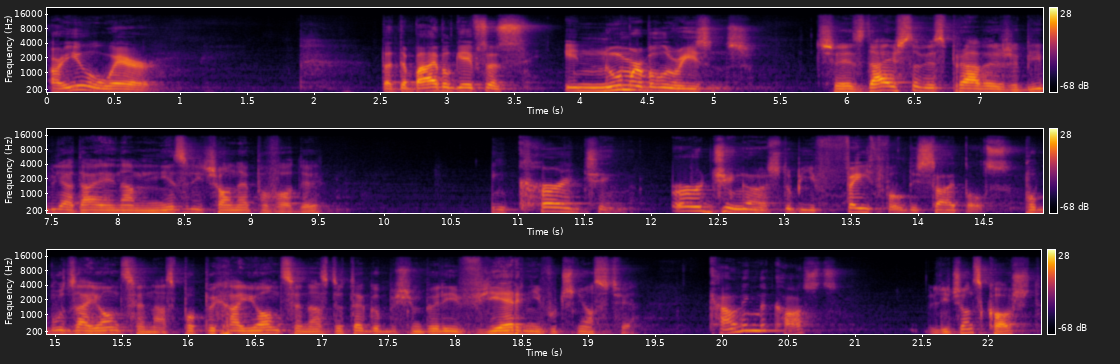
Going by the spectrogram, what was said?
Are you aware that the Bible gives us innumerable reasons Czy zdajesz sobie sprawę, że Biblia daje nam niezliczone powody, encouraging, urging us to be faithful disciples? pobudzające nas, popychające nas do tego, byśmy byli wierni w uczniostwie, Counting the costs licząc koszt,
